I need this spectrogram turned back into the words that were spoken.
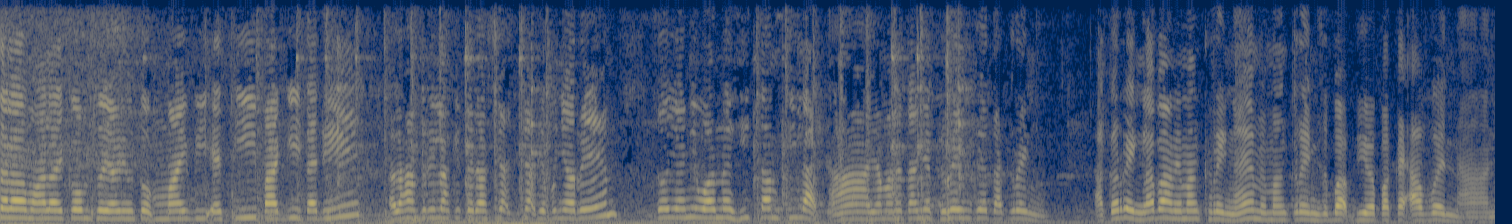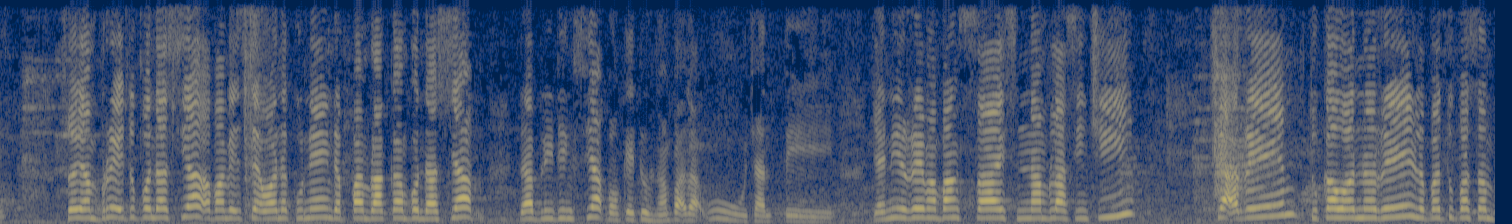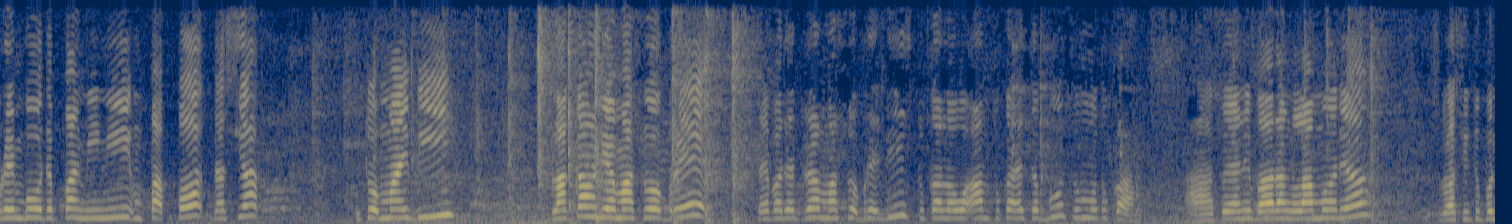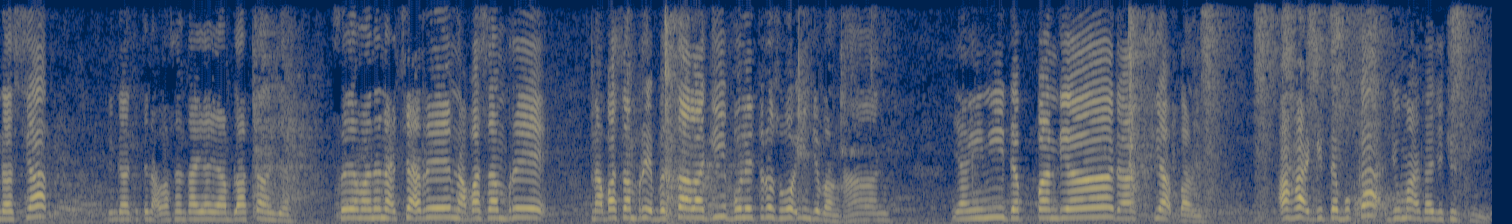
Assalamualaikum. So yang ini untuk My VSE pagi tadi. Alhamdulillah kita dah siap cat dia punya rem. So yang ni warna hitam kilat. Ah, yang mana tanya kering ke tak kering? Ah, kering lah bang. Memang kering eh. Memang kering sebab dia pakai oven. Ha, ni. So yang brake tu pun dah siap. Abang ambil set warna kuning. Depan belakang pun dah siap. Dah bleeding siap. Okey tu nampak tak? Uh, cantik. Yang ni rem abang saiz 16 inci. Cat rem, tukar warna rem, lepas tu pasang Brembo depan mini 4 pot dah siap. Untuk Myvi. Belakang dia masuk brake. Daripada drum masuk brake disc, tukar lower arm, tukar extra boost, semua tukar. Ha, so yang ni barang lama dia. Sebelah situ pun dah siap. Tinggal kita nak pasang tayar yang belakang je. So yang mana nak cat rem, nak pasang brake, nak pasang brake besar lagi, boleh terus walk in je bang. Ha, ni. Yang ini depan dia dah siap bang. Ahad kita buka, Jumaat saja cuti.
